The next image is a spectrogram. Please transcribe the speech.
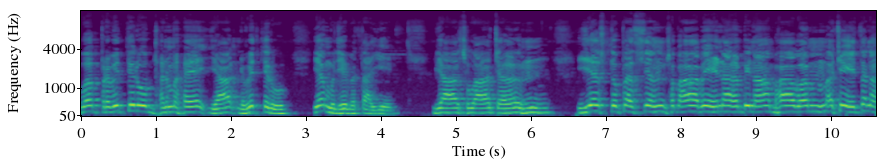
वह प्रवृत्ति रूप धर्म है या निवृत्ति रूप? यह मुझे बताइए। व्यासुवाच, यस्तु पश्यन स्वभाव बिना भाव अचेतन।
